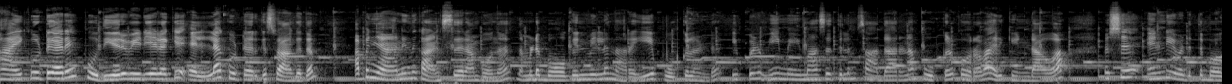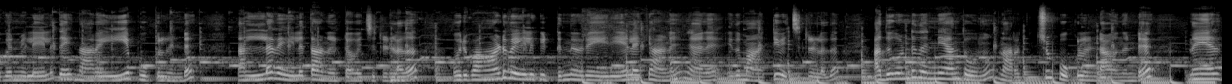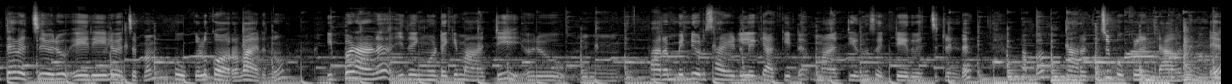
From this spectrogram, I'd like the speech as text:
Hi കൂട്ടുകാരെ. പുതിയൊരു വീഡിയോയിലേക്ക് എല്ലാ കൂട്ടുകാർക്കും സ്വാഗതം. അപ്പം ഞാനിന്ന് കാണിച്ചു തരാൻ പോകുന്നത് നമ്മുടെ ബോഗൻവില്ല നിറയെ പൂക്കളുണ്ട്. ഇപ്പോഴും ഈ മെയ് മാസത്തിലും സാധാരണ പൂക്കൾ കുറവായിരിക്കും ഉണ്ടാവുക. പക്ഷേ എന്റെ ഇവിടുത്തെ ബോഗൻവില്ലയിൽ നിറയെ പൂക്കളുണ്ട്. നല്ല വെയിലത്താണ് കേട്ടോ വെച്ചിട്ടുള്ളത്. ഒരുപാട് വെയിൽ കിട്ടുന്ന ഒരു ഏരിയയിലേക്കാണ് ഞാൻ ഇത് മാറ്റി വെച്ചിട്ടുള്ളത്. അതുകൊണ്ട് തന്നെയാന്ന് തോന്നുന്നു നിറച്ചും പൂക്കൾ ഉണ്ടാകുന്നുണ്ട് നേരത്തെ വെച്ച ഒരു ഏരിയയിൽ വെച്ചപ്പം പൂക്കൾ കുറവായിരുന്നു. ഇപ്പോഴാണ് ഇത് ഇങ്ങോട്ടേക്ക് മാറ്റി ഒരു പറമ്പിന്റെ ഒരു സൈഡിലേക്ക് ആക്കിയിട്ട് മാറ്റി ഒന്ന് സെറ്റ് ചെയ്ത് വെച്ചിട്ടുണ്ട്. അപ്പം നിറച്ച് പൂക്കൾ ഉണ്ടാവുന്നുണ്ട്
